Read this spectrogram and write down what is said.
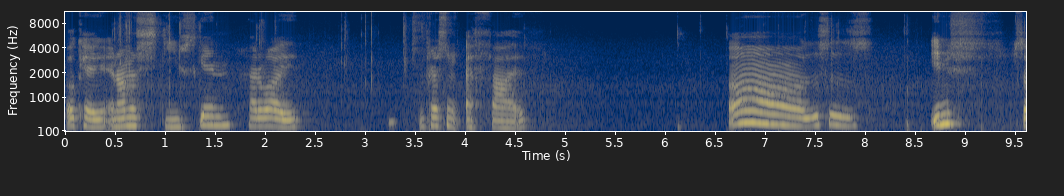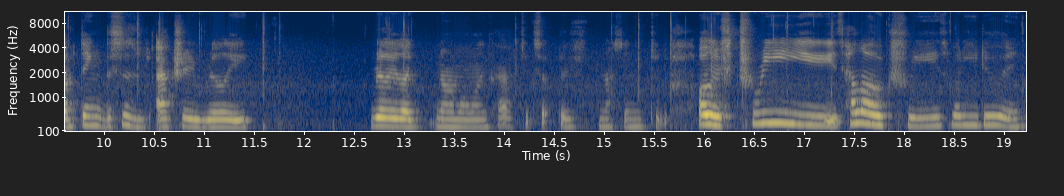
Okay, and I'm a Steve skin. How do I... I'm pressing F5. Oh, this is... Inf something. This is actually really really like normal Minecraft, except there's nothing to do. Oh, there's trees. Hello, trees. What are you doing?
